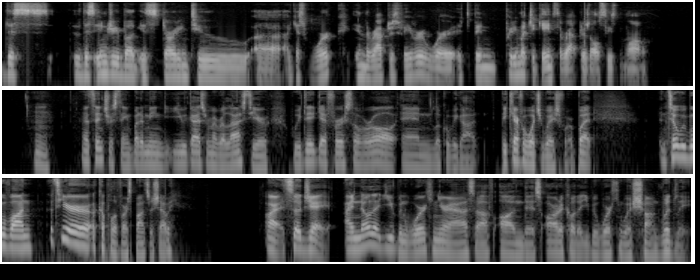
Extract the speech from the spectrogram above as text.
this this injury bug is starting to, uh, I guess, work in the Raptors' favor, where it's been pretty much against the Raptors all season long. Hmm. That's interesting. But I mean, you guys remember last year, we did get first overall, and look what we got. Be careful what you wish for. But until we move on, let's hear a couple of our sponsors, shall we? All right. So, Jay, I know that you've been working your ass off on this article that you've been working with Sean Woodley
